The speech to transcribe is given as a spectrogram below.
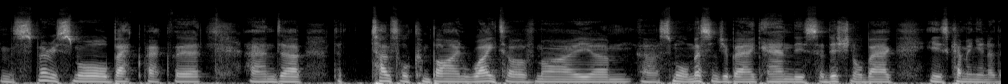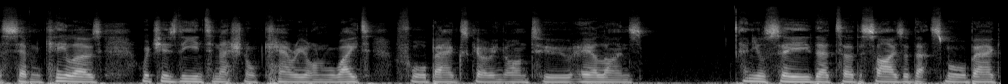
very small backpack there and uh, the total combined weight of my um, uh, small messenger bag and this additional bag is coming in at the 7 kilos which is the international carry-on weight for bags going on to airlines and you'll see that uh, the size of that small bag.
